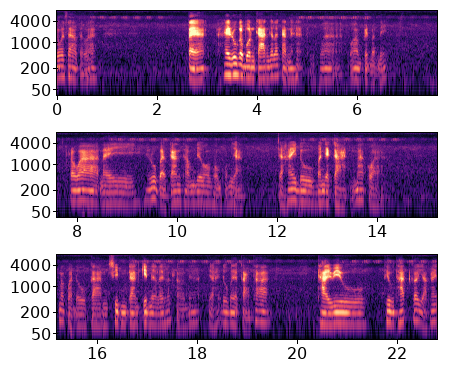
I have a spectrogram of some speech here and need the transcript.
ก็ไม่ทราบแต่ว่า แต่ให้รู้กระบวนการก็แล้วกันนะฮะว่าว่ามันเป็นแบบนี้ เพราะว่าในรูปแบบการทำวิดีโอของผมผมอยาก จะให้ดูบรรยากาศมากกว่า มากกว่าดูการชิมการกินอะไรลักษณะนี้อยากให้ดูบรรยากาศถ้าถ่ายวิวทิวทัศน์ก็อยากให้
